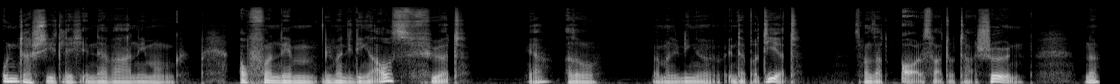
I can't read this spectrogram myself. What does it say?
unterschiedlich in der Wahrnehmung. Auch von dem, wie man die Dinge ausführt. Ja, also, wenn man die Dinge interpretiert. Dass man sagt, oh, das war total schön. Ne?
